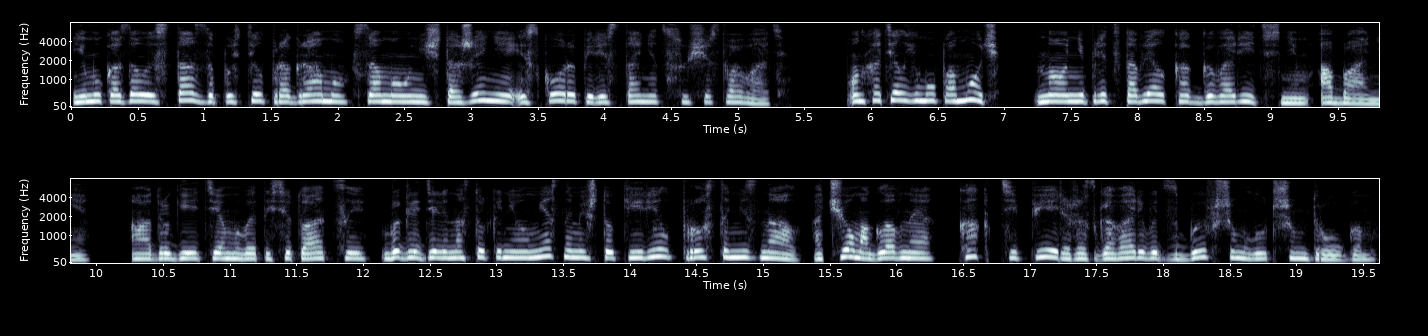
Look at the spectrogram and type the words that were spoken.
Ему казалось, Стас запустил программу самоуничтожения и скоро перестанет существовать. Он хотел ему помочь, но не представлял, как говорить с ним об Ане, а другие темы в этой ситуации выглядели настолько неуместными, что Кирилл просто не знал, о чем, а главное, как теперь разговаривать с бывшим лучшим другом.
